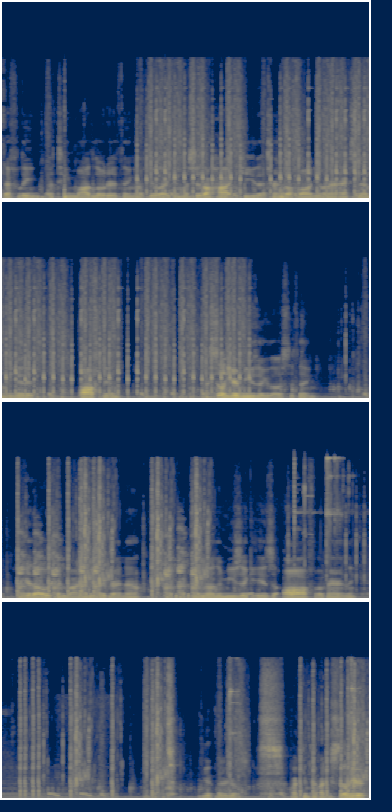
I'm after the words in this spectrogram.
Definitely a tModLoader thing, I feel like. Unless there's a hotkey that turns off audio and I accidentally hit it often. I still hear music though, that's the thing. I hear the ocean biome music right now. Even though the music is off, apparently. yeah, there it goes. I can I can still hear it.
